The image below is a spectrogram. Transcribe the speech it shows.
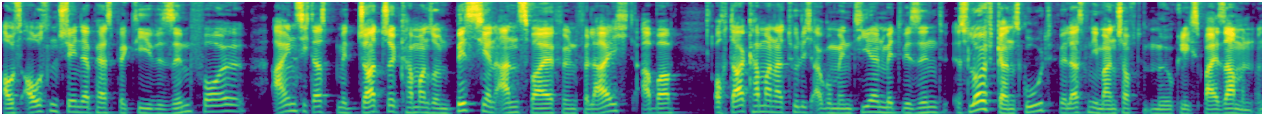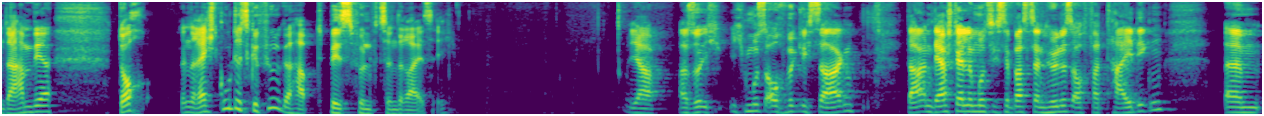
aus außenstehender Perspektive sinnvoll. Einzig das mit Judge kann man so ein bisschen anzweifeln vielleicht, aber auch da kann man natürlich argumentieren mit, wir sind, es läuft ganz gut, wir lassen die Mannschaft möglichst beisammen. Und da haben wir doch ein recht gutes Gefühl gehabt bis 15.30 Ja, also ich, ich muss auch wirklich sagen, da an der Stelle muss ich Sebastian Hoeneß auch verteidigen. Ähm,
